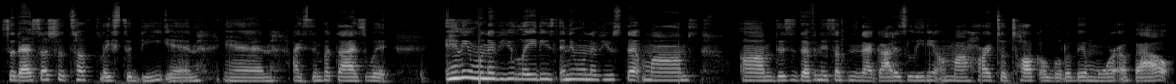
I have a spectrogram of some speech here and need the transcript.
So that's such a tough place to be in. And i sympathize with any one of you ladies any one of you stepmoms. Um this is definitely something that god is leading on my heart to talk a little bit more about.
